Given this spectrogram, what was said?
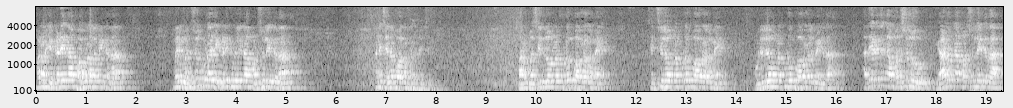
మనం ఎక్కడైనా పౌరాలమే కదా. మరి మనుషులు కూడా ఎక్కడికి వెళ్ళినా మనుషులే కదా అని చిన్న ప్రశ్నించింది. మనం మసీదులో ఉన్నప్పుడు పౌరాలమే చర్చిలో ఉన్నప్పుడు పౌరాలమే గుడిలో ఉన్నప్పుడు పౌరాలమే కదా. అదేవిధంగా మనుషులు ఏడున్నా మనుషులే కదా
